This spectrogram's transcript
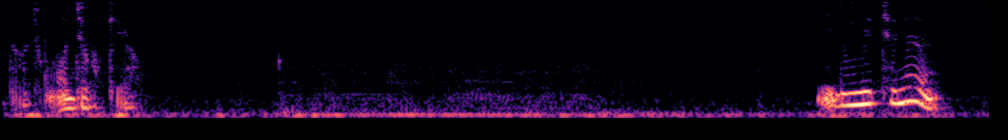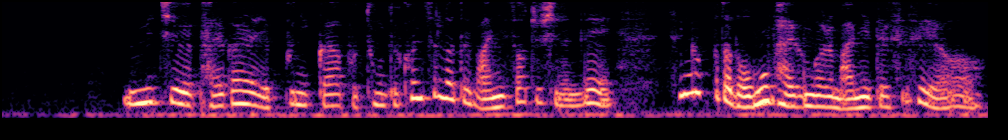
이따가 조금 얹어볼게요. 이 눈 밑에는 눈 밑이 왜 밝아야 예쁘니까 보통들 컨실러들 많이 써주시는데 생각보다 너무 밝은 걸 많이들 쓰세요.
